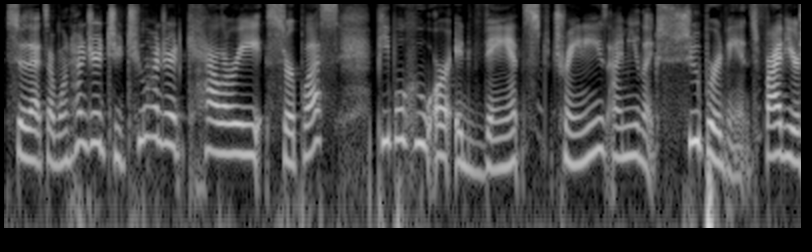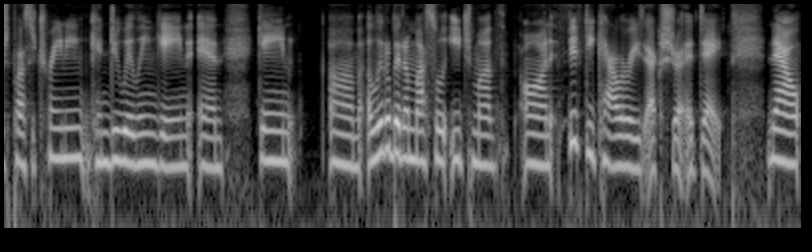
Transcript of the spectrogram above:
So that's a 100 to 200 calorie surplus. People who are advanced trainees, I mean like super advanced, five years plus of training, can do a lean gain and gain um, a little bit of muscle each month on 50 calories extra a day. Now,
